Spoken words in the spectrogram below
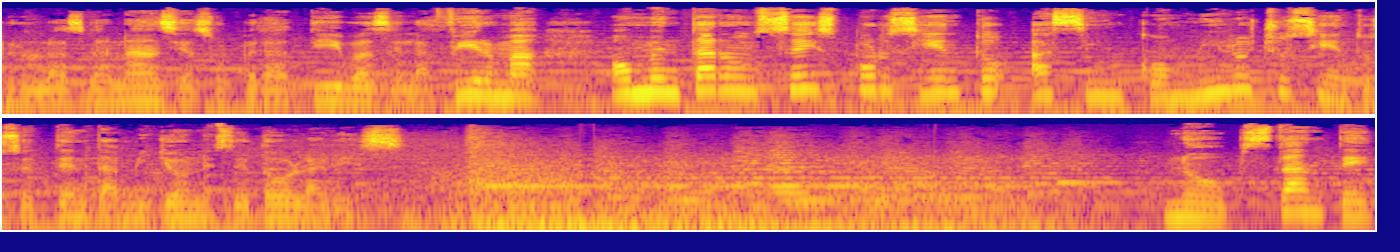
pero las ganancias operativas de la firma aumentaron 6% a 5.870 millones de dólares. No obstante,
